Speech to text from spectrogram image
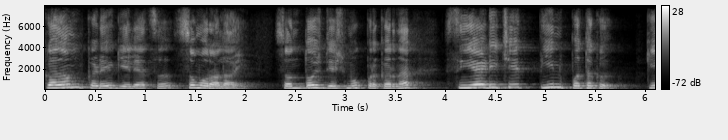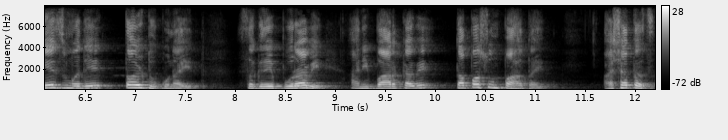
कळमकडे गेल्याचं समोर आलं आहे. संतोष देशमुख प्रकरणात सी आय डीचे तीन पथकं केजमध्ये तळ ठोकून आहेत. सगळे पुरावे आणि बारकावे तपासून पाहत आहेत. अशातच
